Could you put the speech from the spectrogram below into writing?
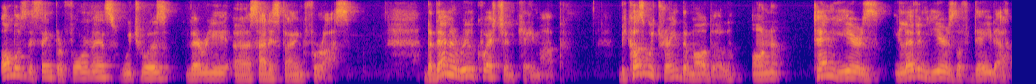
almost the same performance, which was very uh, satisfying for us. But then a real question came up. Because we trained the model on 10 years, 11 years of data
